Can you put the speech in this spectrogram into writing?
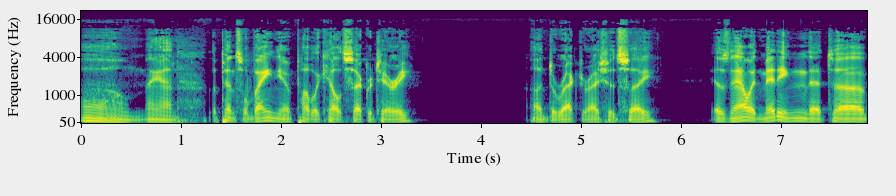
Oh man, the Pennsylvania Public Health Secretary, uh, director, I should say, is now admitting that uh,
